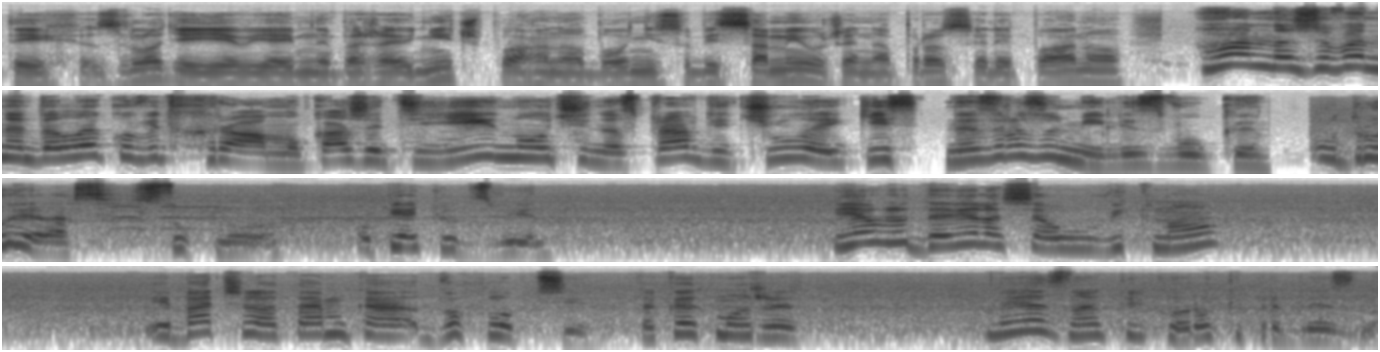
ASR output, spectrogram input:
тих злодіїв. Я їм не бажаю ніч поганого, бо вони собі самі вже напросили поганого. Ганна живе недалеко від храму. Каже, тієї ночі насправді чула якісь незрозумілі звуки. У другий раз стукнуло, опять у дзвін. Я вже дивилася у вікно і бачила там двох хлопців. Таких може, ну я знаю кілька років приблизно.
